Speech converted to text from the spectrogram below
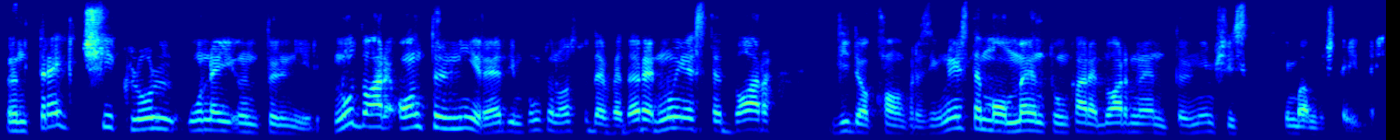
întreg ciclul unei întâlniri. Nu doar o întâlnire, din punctul nostru de vedere, nu este doar videoconferencing, nu este momentul în care doar ne întâlnim și schimbăm niște idei.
